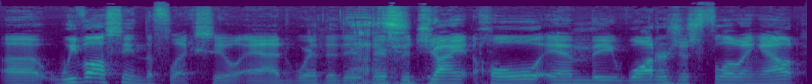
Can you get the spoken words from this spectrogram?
Uh, we've all seen the Flex Seal ad where the, there's the giant hole and the water's just flowing out.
